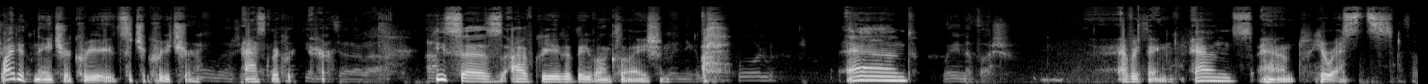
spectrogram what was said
Why did nature create such a creature? Ask the creator. He says, I've created the evil inclination. Ah. And everything ends and he rests. So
